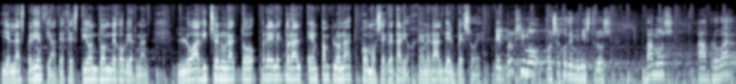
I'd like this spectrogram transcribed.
y en la experiencia de gestión donde gobiernan. Lo ha dicho en un acto preelectoral en Pamplona como secretario general del PSOE. El próximo Consejo de Ministros vamos a aprobar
